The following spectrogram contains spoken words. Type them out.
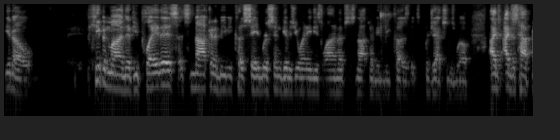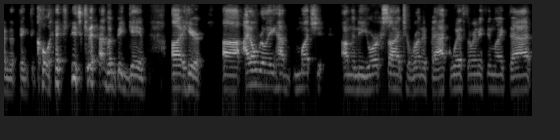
you know, keep in mind that if you play this, it's not going to be because SaberSim gives you any of these lineups. It's not going to be because the projections will. I, I just happen to think that Cole Anthony's going to have a big game uh, here. Uh, I don't really have much on the New York side to run it back with or anything like that.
